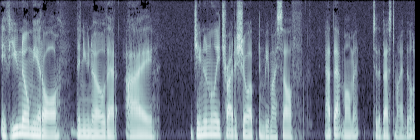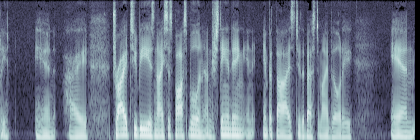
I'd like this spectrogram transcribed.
if you know me at all, then you know that I genuinely try to show up and be myself at that moment to the best of my ability. And I try to be as nice as possible and understanding and empathize to the best of my ability. And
